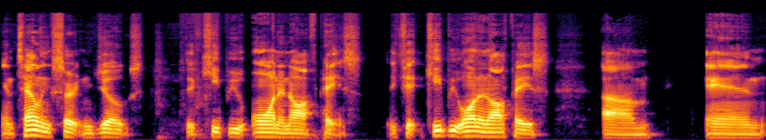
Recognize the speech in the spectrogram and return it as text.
and telling certain jokes to keep you on and off pace. It ke- keep you on and off pace. Um, and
